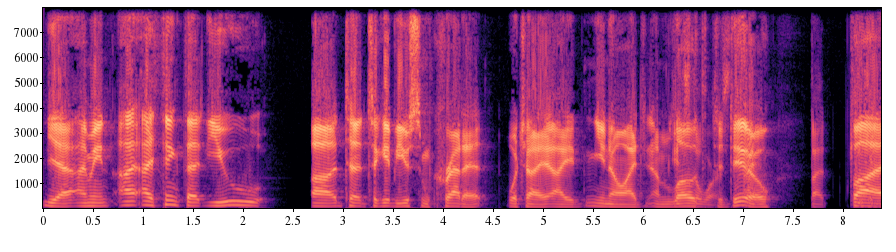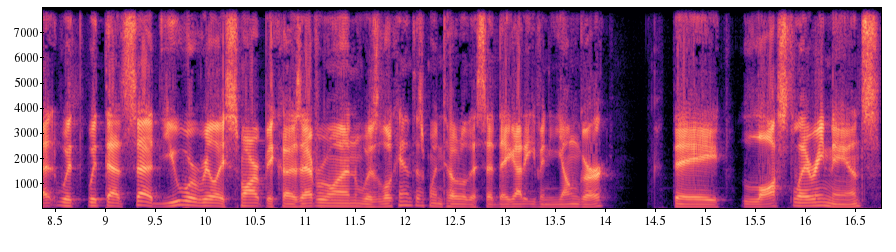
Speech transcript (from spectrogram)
Yeah, I mean, I, I think that you uh, to to give you some credit, which I I you know I I'm loath to do. Right? But but with with that said, you were really smart because everyone was looking at this win total. They said they got even younger they lost Larry Nance,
